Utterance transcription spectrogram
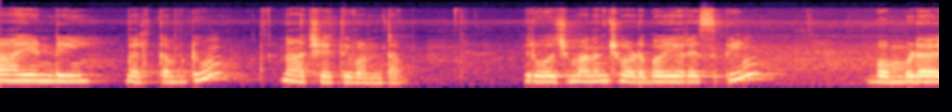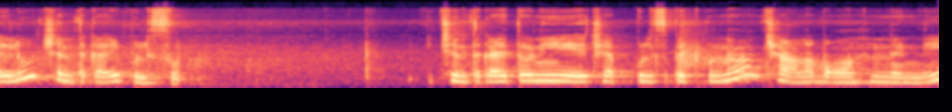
హాయ్ అండి. వెల్కమ్ టు నా చేతి వంట. ఈరోజు మనం చూడబోయే రెసిపీ బొంబడాయిలు చింతకాయ పులుసు. చింతకాయతోని ఏ చేప పులుసు పెట్టుకున్నా చాలా బాగుంటుందండి.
